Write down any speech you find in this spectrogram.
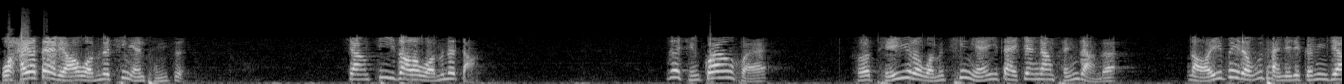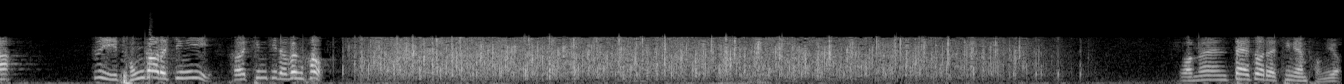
我还要代表我们的青年同志，向缔造了我们的党、热情关怀和培育了我们青年一代健康成长的老一辈的无产阶级革命家，致以崇高的敬意和亲切的问候。我们在座的青年朋友，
